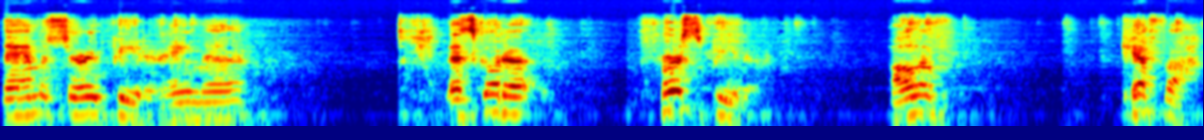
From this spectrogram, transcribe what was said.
the emissary Peter. Amen. Let's go to First Peter, Aleph Kepha,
